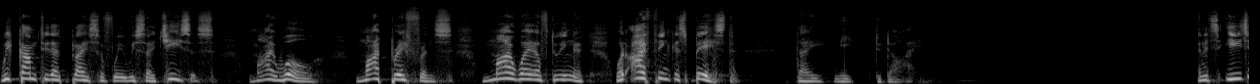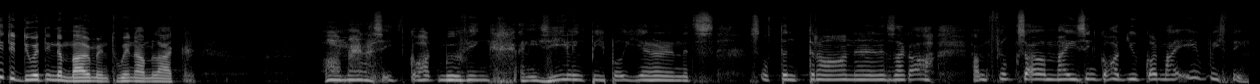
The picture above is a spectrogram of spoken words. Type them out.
we come to that place of where we say, Jesus, my will, my preference, my way of doing it, what I think is best, they need to die. And it's easy to do it in the moment when I'm like, oh man, I see God moving and He's healing people here, and it's Sultan and it's like, oh, I'm feeling so amazing. God, you've got my everything.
